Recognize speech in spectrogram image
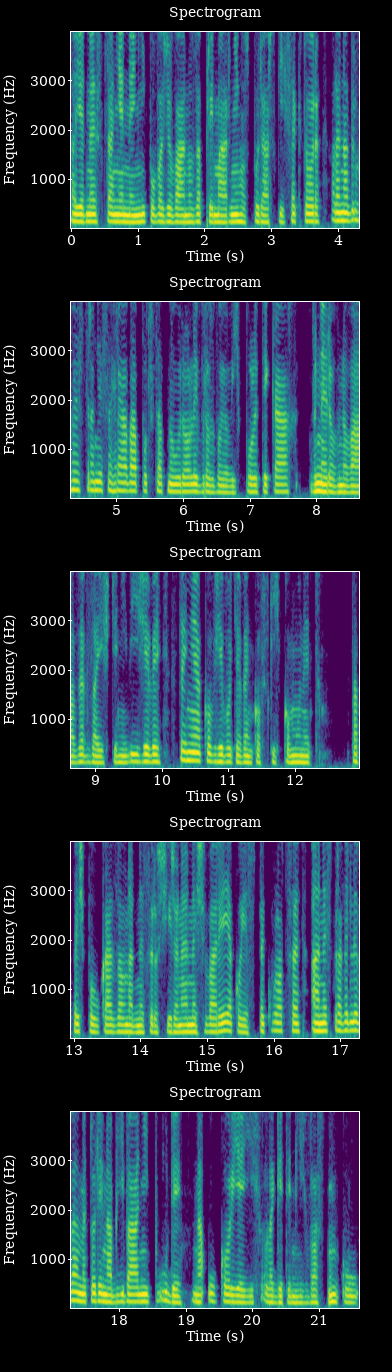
Na jedné straně není považováno za primární hospodářský sektor, ale na druhé straně se hrává podstatnou roli v rozvojových politikách, v nerovnováze v zajištění výživy, stejně jako v životě venkovských komunit. Papež poukázal na dnes rozšířené nešvary, jako je spekulace a nespravedlivé metody nabývání půdy na úkor jejich legitimních vlastníků.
